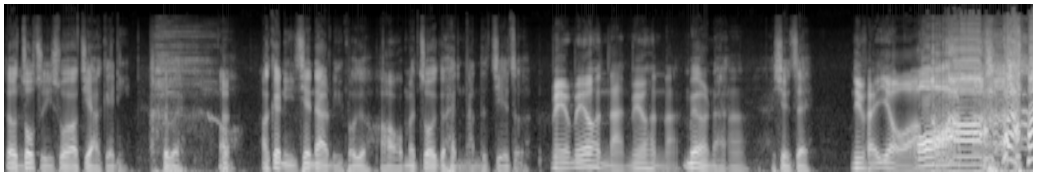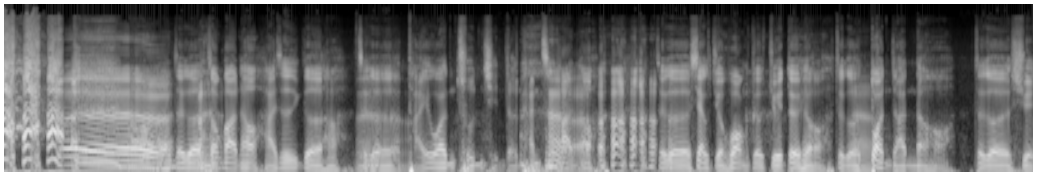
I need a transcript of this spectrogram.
那个周子怡说要嫁给你，对不对？哦，啊，跟你现在的女朋友，好，我们做一个很难的抉择。没有没有很难，没有很难，没有很难啊，选谁？女朋友啊！哇，这个钟汉哈还是一个哈，这个台湾纯情的男子汉哦，这个向九晃就绝对哈，这个断然的哈，这个选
